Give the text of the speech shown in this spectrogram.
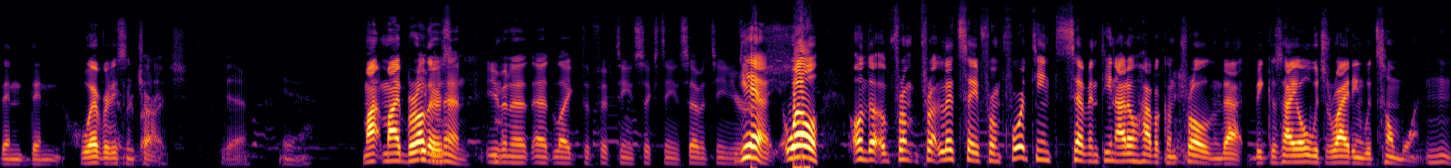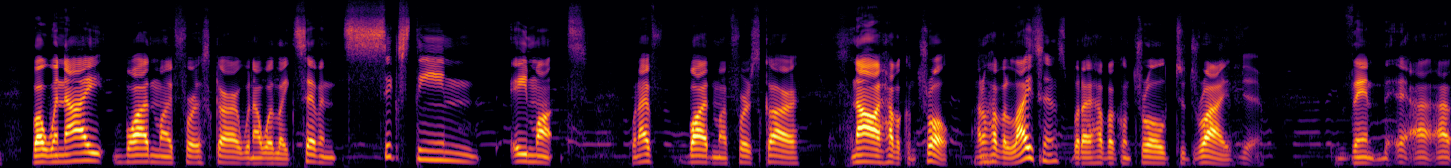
than than whoever is in charge. yeah, Yeah. My my brothers Even then, even at, at like the 15, 16, 17 years. Yeah, well, on the from, from let's say from 14 to 17 I don't have a control in that because I always riding with someone. Mhm. But when I bought my first car when I was like seven, 16, 8 months, when I f- bought my first car, now I have a control. I don't have a license, but I have a control to drive. Yeah. Then I,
